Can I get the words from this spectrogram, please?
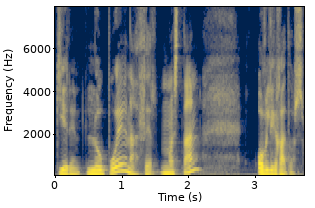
quieren, lo pueden hacer, no están obligados.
